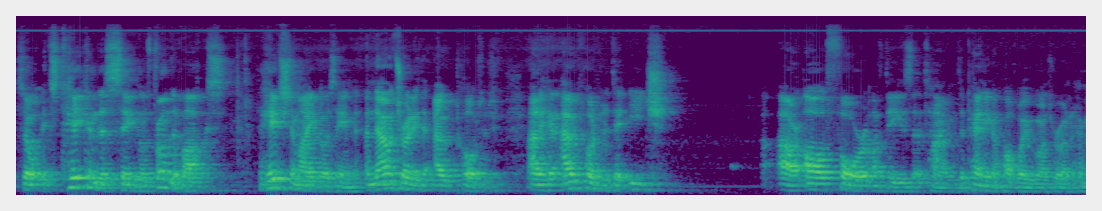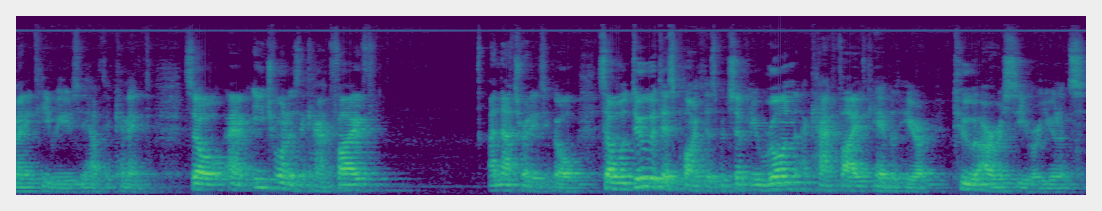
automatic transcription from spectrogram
So it's taken the signal from the box, the HDMI goes in, and now it's ready to output it. And it can output it to each or all four of these at a time, depending on what way we want to run, it, how many TVs you have to connect. So um, each one is a Cat5, and that's ready to go. So what we'll do at this point is we'll simply run a Cat5 cable here to our receiver units.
